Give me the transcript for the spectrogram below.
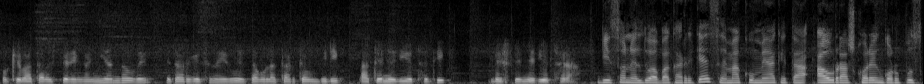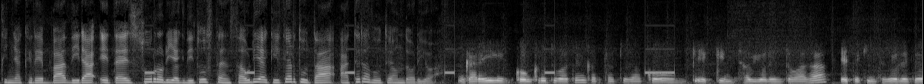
porque bat abesteren gainean daude, eta horrek esan nahi du ez dagoela tarte hondirik, baten eriotzatik, beste neriotzera. Gizon heldua bakarrik ez, emakumeak eta aurra askoren gorpuzkinak ere badira eta ezur horiek dituzten zauriak ikertuta atera dute ondorioa. Garei konkretu baten kartatu dako ekintza violentoa da, eta ekintza violento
